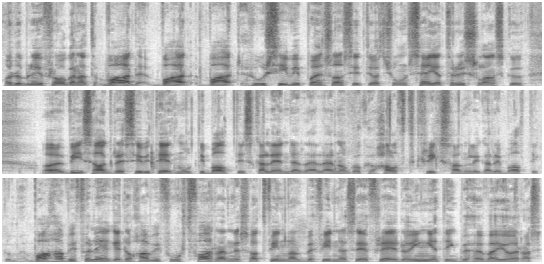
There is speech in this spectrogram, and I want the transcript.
Och då blir frågan att vad, vad, vad, hur ser vi på en sån situation? Säg att Ryssland skulle Eh, visa aggressivitet mot de baltiska länderna eller något halvt krigshandlingar i Baltikum. Vad har vi för läge? Då har vi fortfarande så att Finland befinner sig i fred och ingenting behöver göras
